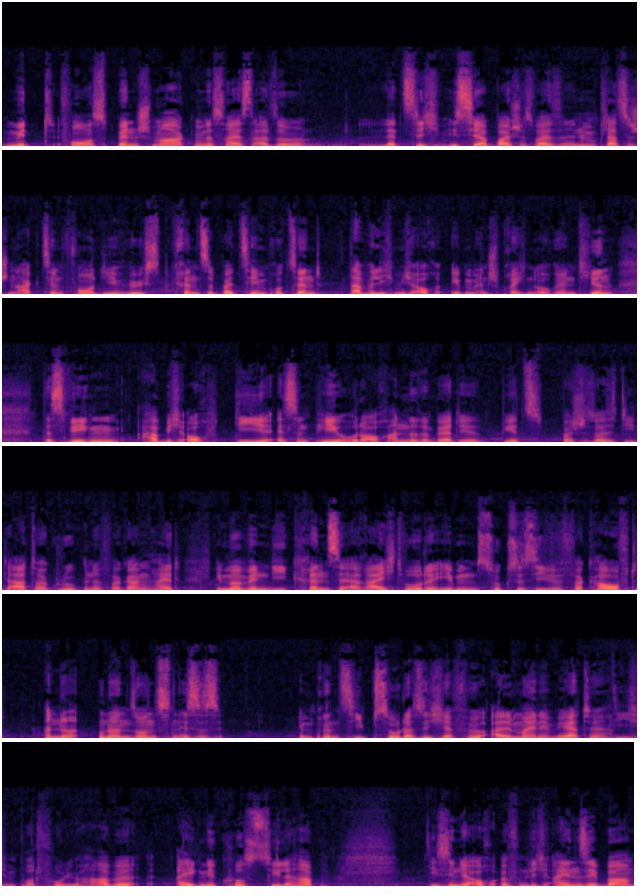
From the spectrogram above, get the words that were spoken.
mit Fonds benchmarken. Das heißt also, letztlich ist ja beispielsweise in einem klassischen Aktienfonds die Höchstgrenze bei 10%. Da will ich mich auch eben entsprechend orientieren. Deswegen habe ich auch die S&P oder auch andere Werte, wie jetzt beispielsweise die Data Group in der Vergangenheit, immer wenn die Grenze erreicht wurde, eben sukzessive verkauft. Und ansonsten ist es im Prinzip so, dass ich ja für all meine Werte, die ich im Portfolio habe, eigene Kursziele habe. Die sind ja auch öffentlich einsehbar,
